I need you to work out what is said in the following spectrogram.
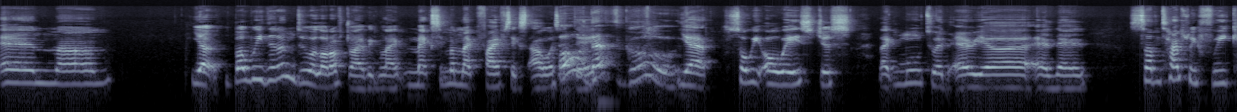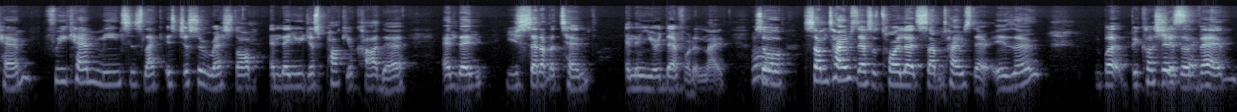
And um yeah, but we didn't do a lot of driving, like maximum like five, six hours a Oh, day. that's good. Yeah. So we always just like move to an area and then sometimes we free camp. Free camp means it's like it's just a rest stop and then you just park your car there and then you set up a tent and then you're there for the night. Oh, So sometimes there's a toilet, sometimes there isn't. But because she has a a- van,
